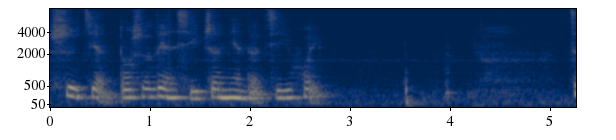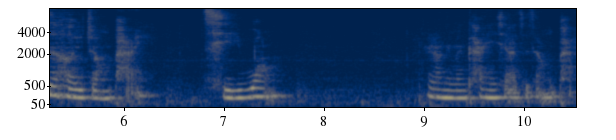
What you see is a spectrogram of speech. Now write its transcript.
事件，都是练习正念的机会。最后一张牌，期望，让你们看一下这张牌。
